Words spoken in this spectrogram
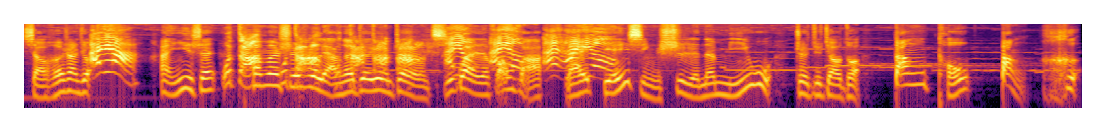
小和尚就哎呀喊一声，我打。他们师傅两个就用这种奇怪的方法来点醒世人的迷雾。这就叫做当头棒喝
